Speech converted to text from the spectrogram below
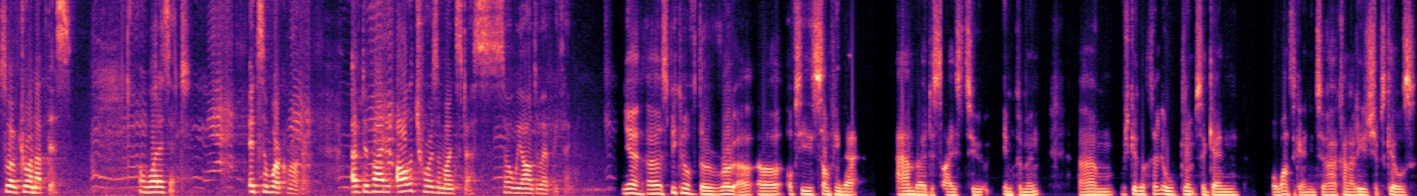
so I've drawn up this. Oh, what is it? It's a work rota. I've divided all the chores amongst us, so we all do everything. Yeah, uh, speaking of the rota, uh, obviously something that Amber decides to implement, um, which gives us a little glimpse again, or once again, into her kind of leadership skills.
